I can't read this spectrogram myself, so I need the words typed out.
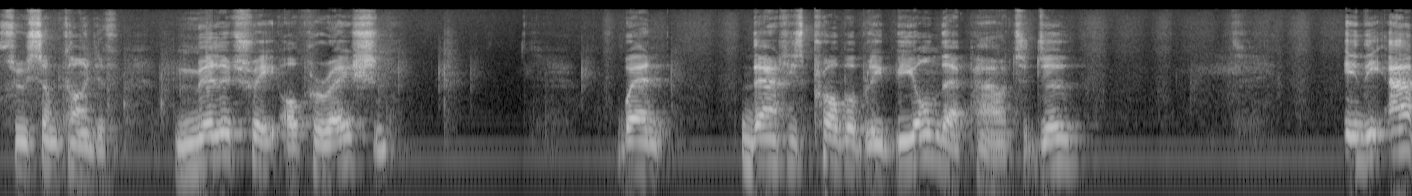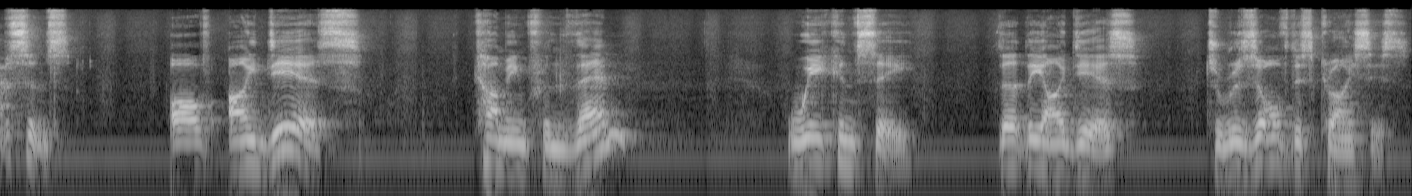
through some kind of military operation when that is probably beyond their power to do. In the absence of ideas coming from them, we can see that the ideas to resolve this crisis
